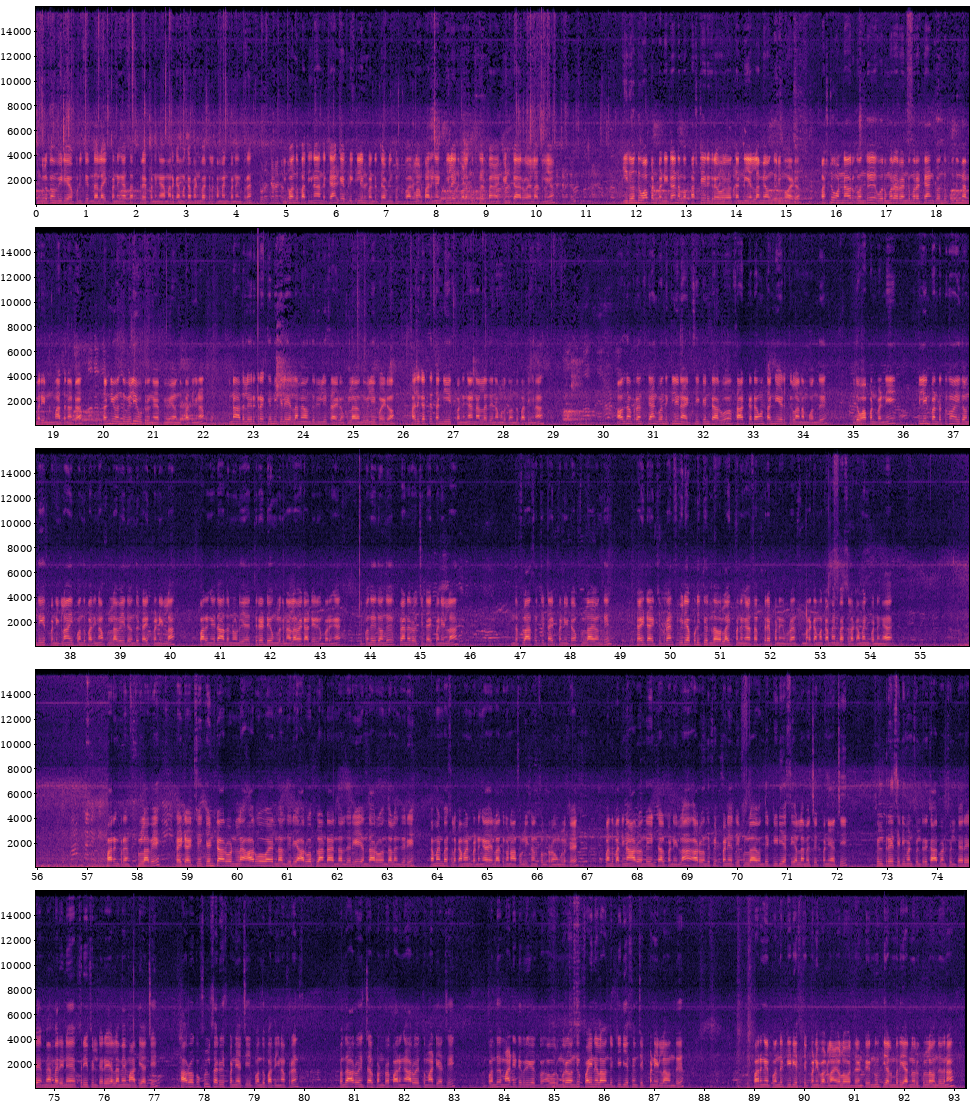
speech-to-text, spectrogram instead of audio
உங்களுக்கும் வீடியோ பிடிச்சிருந்தா லைக் பண்ணுங்கள் சப்ஸ்கிரைப் பண்ணுங்கள் மறக்காமல் கமெண்ட் பாக்ஸில் கமெண்ட் பண்ணுங்க ஃப்ரெண்ட்ஸ் இப்போ வந்து பார்த்திங்கன்னா அந்த டேங்க் எப்படி க்ளீன் பண்ணுறது அப்படின்னு சொல்லிட்டு பார்க்கலாம். பாருங்கள் கீழே இது போல் கொடுத்துருப்பாங்க. கிண்டார் எல்லாத்துலேயும். இது வந்து ஓப்பன் பண்ணிட்டா நம்ம ஃபஸ்ட்டு இருக்கிற தண்ணி எல்லாமே வந்து ரிமூவ் ஆகிடும் ஃபஸ்ட்டு ஒன் ஹவருக்கு வந்து ஒரு முறை ரெண்டு முறை டேங்க் வந்து புது மெமரின் மாற்றினாக்கா தண்ணி வந்து வெளியே விட்ருங்க எப்பயுமே வந்து பார்த்தீங்கன்னா ஏன்னா அதில் இருக்கிற கெமிக்கல் எல்லாமே வந்து ரிலீஸ் ஆகிடும் ஃபுல்லாக வந்து வெளியே போயிடும். அதுக்கடுத்து தண்ணி யூஸ் பண்ணுங்கள் நல்லது நம்மளுக்கு வந்து பார்த்தீங்கன்னா அவ்வளோதான் ஃப்ரெண்ட்ஸ் டேங்க் வந்து க்ளீன் ஆகிடுச்சு கென்டார்வோ ஷார்ட்கட்டாகவும் தண்ணி எடுத்துக்கலாம் நம்ம வந்து. இதை ஓப்பன் பண்ணி க்ளீன் பண்ணுறதுக்கும் இதை வந்து யூஸ் பண்ணிக்கலாம். இப்போ வந்து பார்த்திங்கன்னா ஃபுல்லாகவே இதை வந்து டைட் பண்ணிடலாம். பாருங்கள் இதான் அதனுடைய த்ரெட்டு உங்களுக்கு நல்லாவே காட்டியிருக்கேன் பாருங்கள் இப்போ வந்து இது வந்து ஸ்பேனர் வச்சு டைட் பண்ணிடலாம். இந்த ஃப்ளாஸ் வச்சு டைட் பண்ணிட்டோம். ஃபுல்லாக வந்து டைட் ஆகிடுச்சு ஃப்ரெண்ட்ஸ் வீடியோ பிடிச்சிருந்தா ஒரு லைக் பண்ணுங்கள் சப்ஸ்கிரைப் பண்ணுங்கள் ஃப்ரெண்ட்ஸ் மறக்காமல் கமெண்ட் பாக்ஸில் கமெண்ட் பண்ணுங்கள் பாருங்க ஃப்ரெண்ட்ஸ் ஃபுல்லாகவே டைட் ஆகிடுச்சு கென்ட் ஆர்ஓனில் ஆர்ஓவாக இருந்தாலும் சரி ஆர்ஓ பிளான்டாக இருந்தாலும் சரி எந்த ஆர்ஓ இருந்தாலும் சரி கமெண்ட் பாக்ஸில் கமெண்ட் பண்ணுங்கள் எல்லாத்துக்கும் நான் சொல்யூஷன் சொல்கிறேன் உங்களுக்கு. இப்போ வந்து பார்த்திங்கன்னா ஆர்ஓ வந்து இன்ஸ்டால் பண்ணிடலாம். ஆர்ஓ வந்து ஃபிட் பண்ணியாச்சு ஃபுல்லாக வந்து டிடிஎஸ்சி எல்லாமே செக் பண்ணியாச்சு. Filter sediment filter carbon filter மெமரினு pre filter எல்லாமே மாற்றியாச்சு ஆர்ஓக்கு ஃபுல் சர்வீஸ் பண்ணியாச்சு. இப்போ வந்து பார்த்தீங்கன்னா ஃப்ரெண்ட்ஸ் இப்போ வந்து ஆர்ஓ இன்ஸ்டால் பண்ணுறோம் பாருங்கள் ஆர்ஓ எடுத்து மாட்டியாச்சு. இப்போ வந்து மாட்டிட்ட பிறகு ஒரு முறை வந்து ஃபைனலாக வந்து டிடிஎஸ்ன்னு செக் பண்ணிடலாம் வந்து. பாருங்கள் இப்போ வந்து டிடிஎஸ் செக் பண்ணி பார்க்கலாம். எவ்வளோ வருதுன்ட்டு. நூற்றி ஐம்பது இரநூறுக்குள்ளே வந்ததுன்னா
